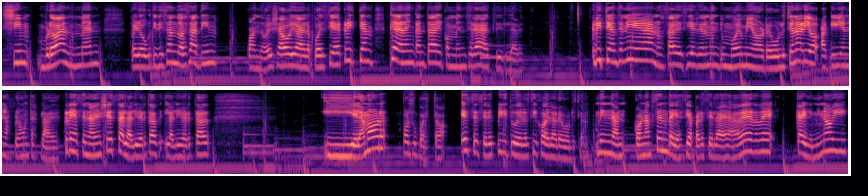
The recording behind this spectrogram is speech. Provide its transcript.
Jim Broadman, pero utilizando a Satin. Cuando ella oiga la poesía de Christian, quedará encantada y convencerá a Sidler. Christian se niega, no sabe si es realmente un bohemio revolucionario. Aquí vienen las preguntas claves. ¿Crees en la belleza, la libertad, la libertad y el amor, por supuesto, ese es el espíritu de los hijos de la revolución. Brindan con absenta y así aparece la verde, Kylie Minogue,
